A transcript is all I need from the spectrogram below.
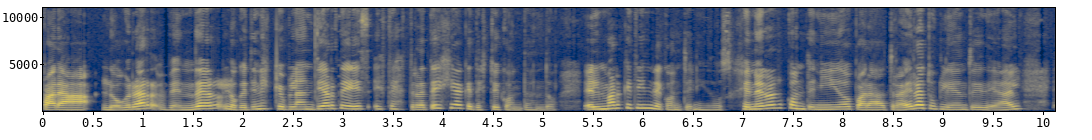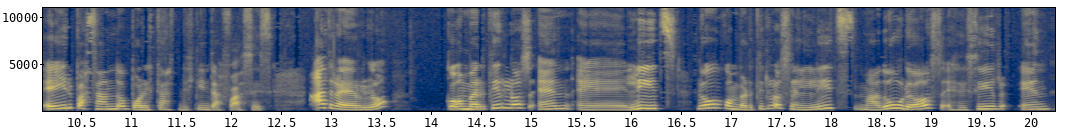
para lograr vender, lo que tienes que plantearte es esta estrategia que te estoy contando. El marketing de contenidos. Generar contenido para atraer a tu cliente ideal e ir pasando por estas distintas fases. Atraerlo, convertirlos en eh, leads, luego convertirlos en leads maduros, es decir, en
